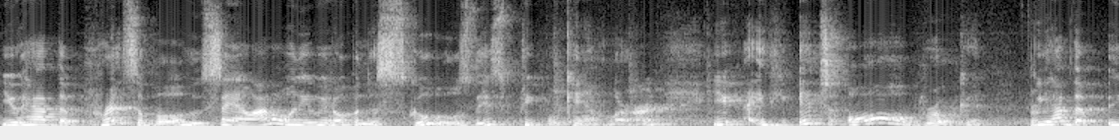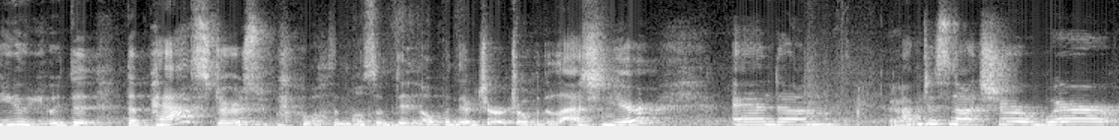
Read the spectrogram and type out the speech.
You have the principal who's saying, I don't want to even open the schools. These people can't learn. You, it's all broken. You have the you the the pastors. Well, most of them didn't open their church over the last year, and um, yeah. I'm just not sure where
